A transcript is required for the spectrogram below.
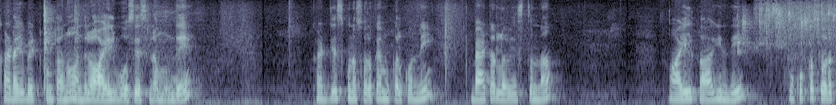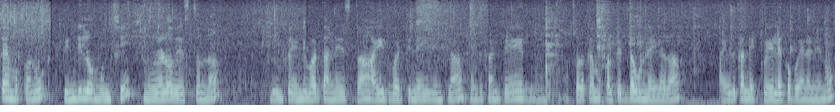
కడాయి పెట్టుకుంటాను. అందులో ఆయిల్ పోసేసిన ముందే. కట్ చేసుకున్న సొరకాయ ముక్కలు కొన్ని బ్యాటర్లో వేస్తున్నా. ఆయిల్ కాగింది. ఒక్కొక్క సొరకాయ ముక్కను పిండిలో ముంచి నూనెలో వేస్తున్నా. దీంట్లో ఎన్ని పడితే అన్నీ వేస్తా. ఐదు పట్టినాయి దీంట్లో. ఎందుకంటే సొరకాయ ముక్కలు పెద్దగా ఉన్నాయి కదా. ఐదు కన్నా ఎక్కువ వేయలేకపోయినా నేను.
